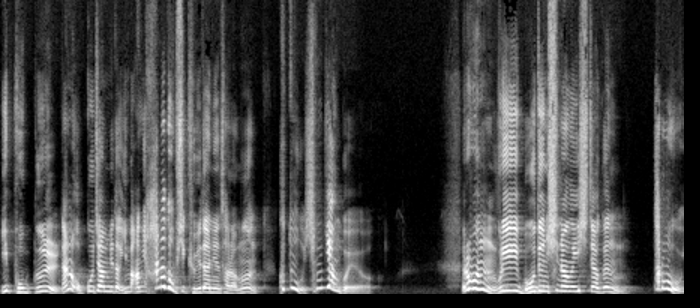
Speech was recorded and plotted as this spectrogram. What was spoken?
이 복을 나는 얻고자 합니다. 이 마음이 하나도 없이 교회 다니는 사람은 그것도 신기한 거예요. 여러분, 우리 모든 신앙의 시작은 바로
